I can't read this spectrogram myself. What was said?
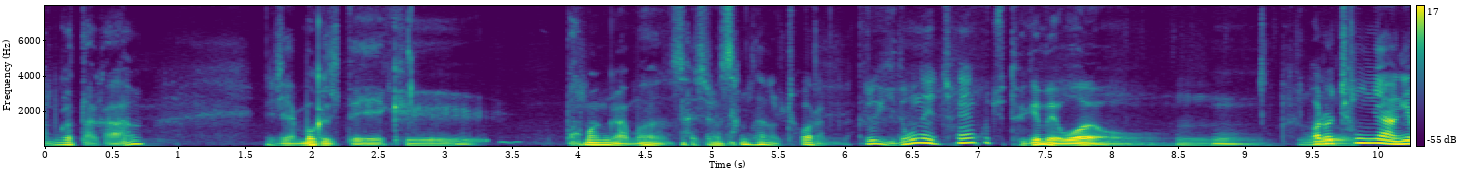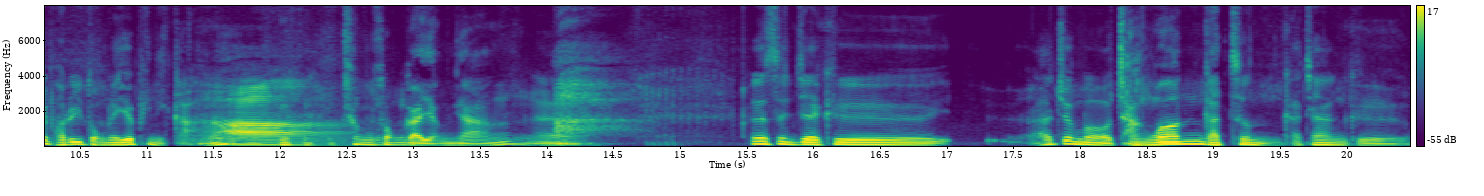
담갔다가 이제 먹을 때 그 포만감은 사실은 상상을 초월합니다. 그리고 이 동네 청양고추 되게 매워요. 음. 바로 청량이 바로 이 동네 옆이니까 아. 청송과 영양. 예. 그래서 이제 그 아주 뭐 장원 같은 가장 그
